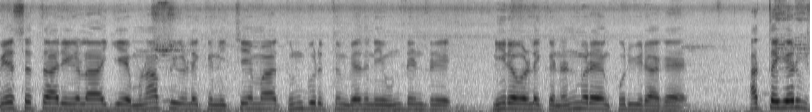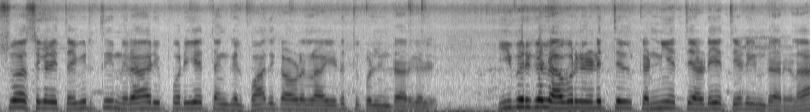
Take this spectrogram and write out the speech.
வேஷத்தாரிகளாகிய முனாஃபிகளுக்கு நிச்சயமாக துன்புறுத்தும் வேதனை உண்டென்று நீர் அவர்களுக்கு நன்மரம் கூறுவீராக. அத்தகையோர் விசுவாசிகளை தவிர்த்து நிராகரிப்போரையே தங்கள் பாதுகாவலர்களாக எடுத்துக்கொள்கின்றார்கள் இவர்கள் அவர்களிடத்தில் கண்ணியத்தை அடைய தேடுகின்றார்களா?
